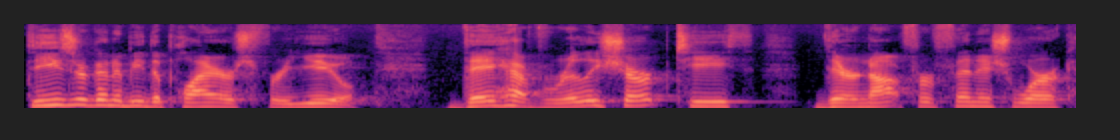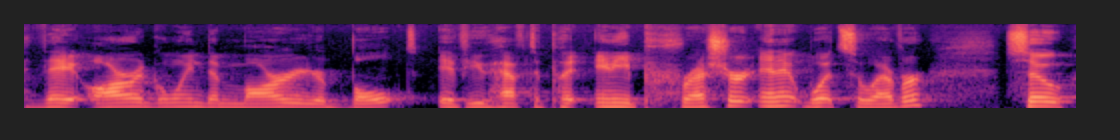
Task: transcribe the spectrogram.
these are gonna be the pliers for you. They have really sharp teeth. They're not for finish work. They are going to mar your bolt if you have to put any pressure in it whatsoever. So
